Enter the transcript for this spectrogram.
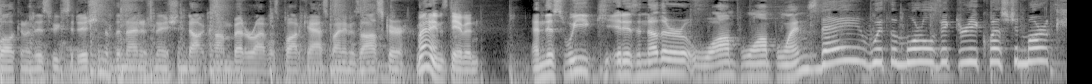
Welcome to this week's edition of the NinersNation.com Better Rivals podcast. My name is Oscar. My name is David. And this week it is another Womp Womp Wednesday with a moral victory question mark.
